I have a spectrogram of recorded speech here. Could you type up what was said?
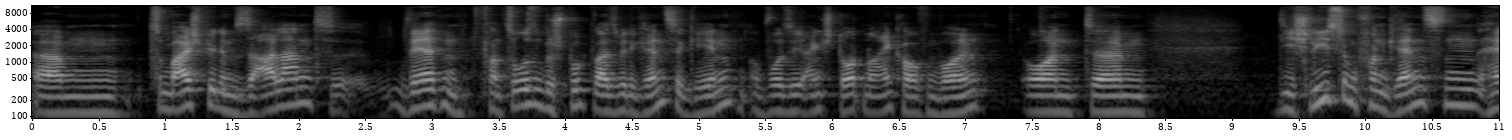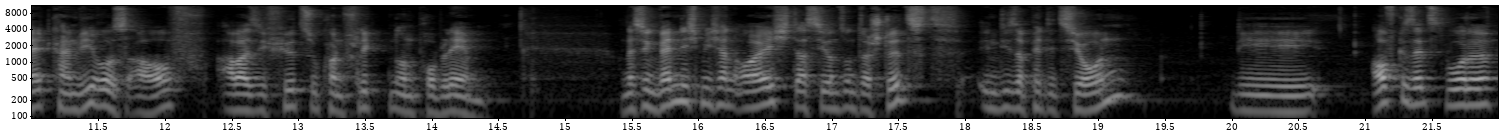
Ähm, zum Beispiel im Saarland werden Franzosen bespuckt, weil sie über die Grenze gehen, obwohl sie eigentlich dort nur einkaufen wollen. Und ähm, die Schließung von Grenzen hält kein Virus auf, aber sie führt zu Konflikten und Problemen. Und deswegen wende ich mich an euch, dass ihr uns unterstützt in dieser Petition, die aufgesetzt wurde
